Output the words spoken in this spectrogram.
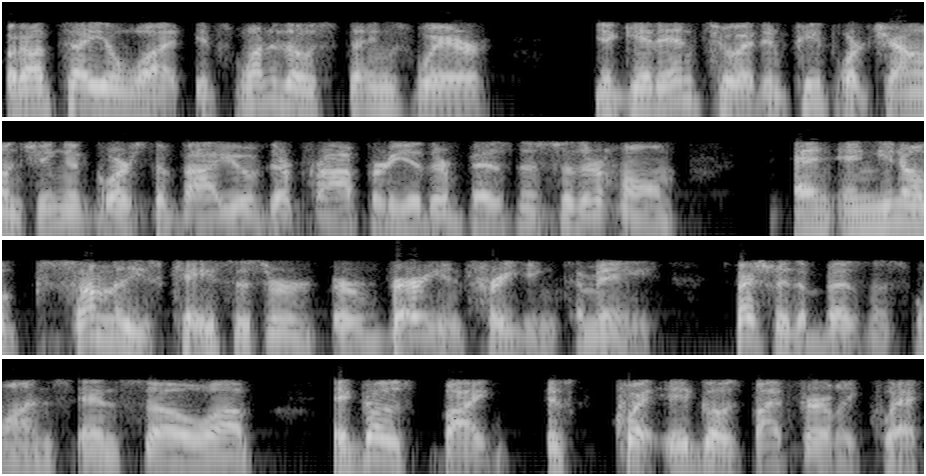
but I'll tell you what, it's one of those things where you get into it and people are challenging, of course, the value of their property or their business or their home. And and you know, some of these cases are are very intriguing to me, especially the business ones. And so uh it goes by it's quick it goes by fairly quick.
